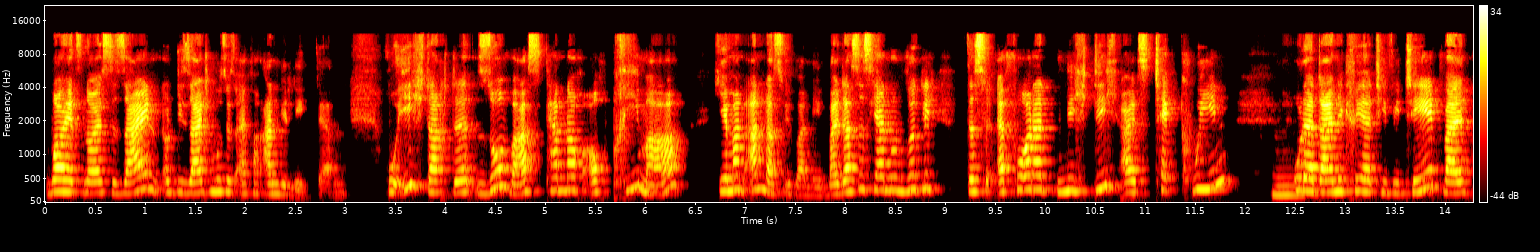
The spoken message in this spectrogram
wir brauchen jetzt neues Design und die Seite muss jetzt einfach angelegt werden. Wo ich dachte, sowas kann doch auch prima jemand anders übernehmen, weil das ist ja nun wirklich, das erfordert nicht dich als Tech Queen, Mhm. Oder deine Kreativität, weil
